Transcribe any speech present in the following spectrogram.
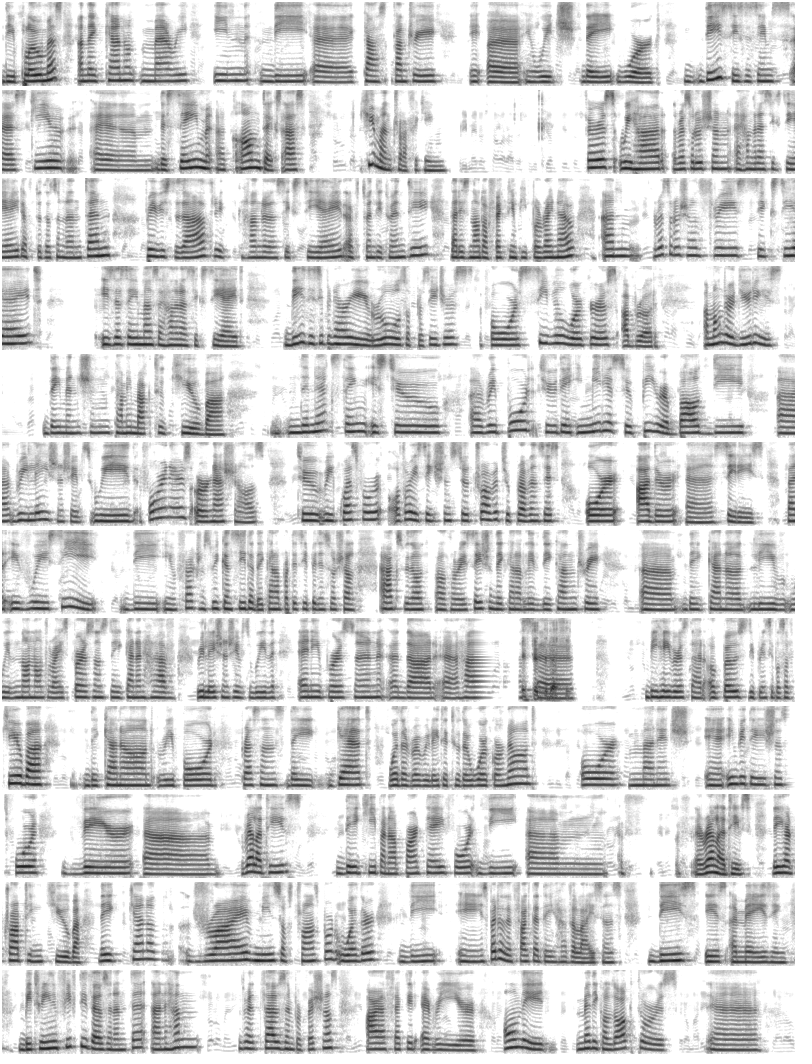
diplomas, and they cannot marry in the uh, country uh, in which they work. This is the same uh, scheme, um, the same uh, context as human trafficking. First, we had resolution 168 of 2010, previous to that, 368 of 2020, that is not affecting people right now. And resolution 368 is the same as 168. These disciplinary rules of procedures for civil workers abroad. Among their duties, they mention coming back to Cuba. The next thing is to uh, report to the immediate superior about the uh, relationships with foreigners or nationals to request for authorizations to travel to provinces or other uh, cities. But if we see the infractions, we can see that they cannot participate in social acts without authorization. They cannot leave the country. Um, they cannot live with non-authorized persons. They cannot have relationships with any person uh, that uh, has uh, behaviors that oppose the principles of Cuba. They cannot report presence they get, whether they're related to their work or not, or manage invitations for their uh, relatives. They keep an apartheid for the um, relatives. They are trapped in Cuba. They cannot drive means of transport, whether the, in spite of the fact that they have a license. This is amazing. Between 50,000 and 100,000 professionals are affected every year. Only medical doctors, uh,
